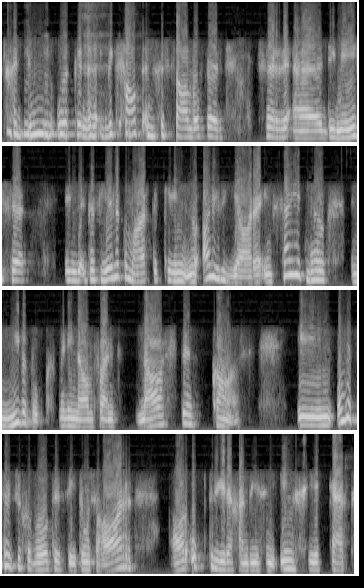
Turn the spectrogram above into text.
gedoen ook en ek geld ingesamel vir vir uh die mense en dit is heerlik om haar te ken nou al hierdie jare en sy het nou 'n nuwe boek met die naam van Laaste Kans. En omdat sy so gewild is, het ons haar haar optrede gaan wees in die NG Kerk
